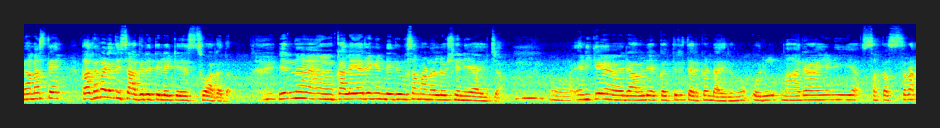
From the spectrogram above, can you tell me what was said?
നമസ്തേ. കഥകളത്തി സാഗരത്തിലേക്ക് സ്വാഗതം. ഇന്ന് കലയരങ്ങിന്റെ ദിവസമാണല്ലോ ശനിയാഴ്ച. എനിക്ക് രാവിലെയൊക്കെ ഒത്തിരി തിരക്കുണ്ടായിരുന്നു. ഒരു നാരായണീയ സഹസ്ര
